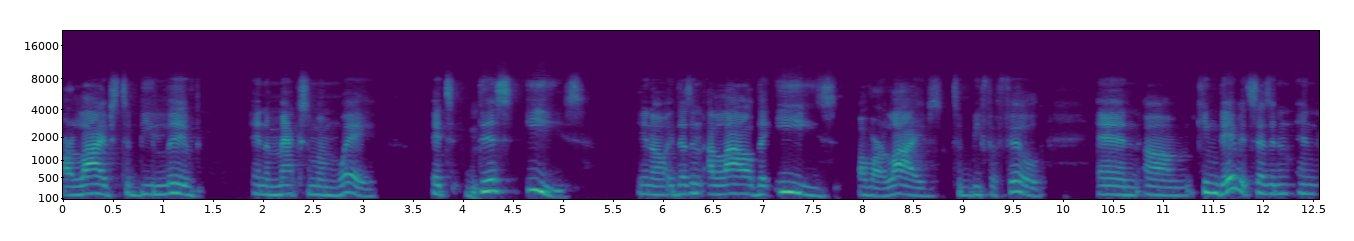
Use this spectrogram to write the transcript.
our lives to be lived in a maximum way. It's hmm. this ease, you know. It doesn't allow the ease of our lives to be fulfilled. And um, King David says it in, in,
